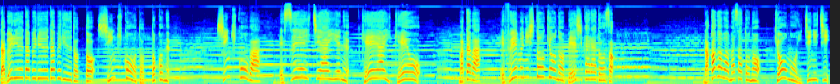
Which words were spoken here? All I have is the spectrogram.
www. 新機構 .com 新機構は SHINKIKO または FM 西東京のページからどうぞ中川雅人の今日も一日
